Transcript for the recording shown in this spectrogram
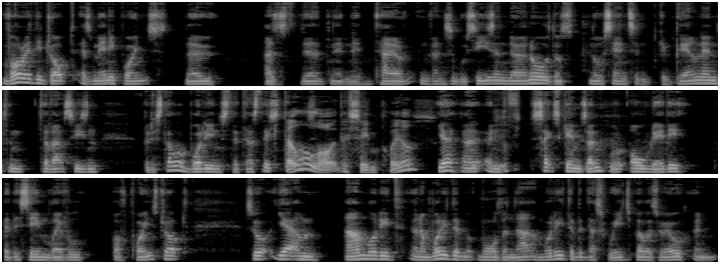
We've already dropped as many points now as the, the, the entire invincible season. Now I know there's no sense in comparing anything to that season, but it's still a worrying statistic. Still a lot of the same players. Yeah, and, and six games in, we're already at the same level of points dropped. So yeah, I'm I'm worried, and I'm worried about more than that. I'm worried about this wage bill as well. And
